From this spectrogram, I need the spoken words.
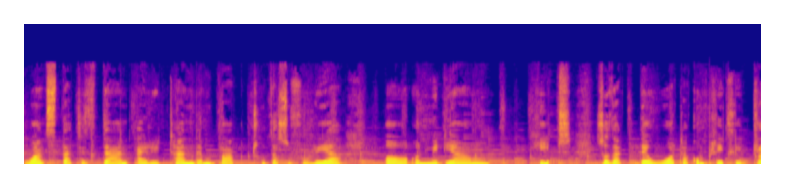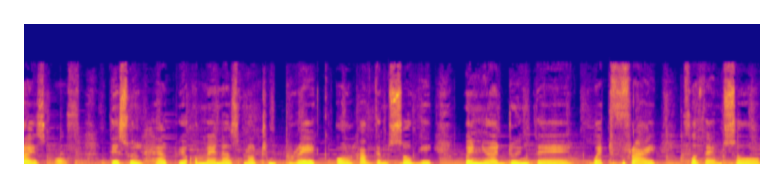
once that is done, I return them back to the sufuria or on medium heat so that the water completely dries off. This will help your omenas not to break or have them soggy when you are doing the wet fry for them. So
